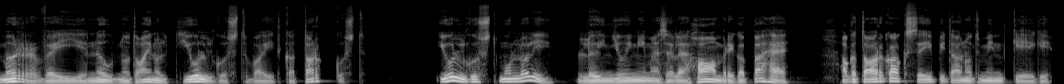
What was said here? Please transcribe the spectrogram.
mõrv ei nõudnud ainult julgust, vaid ka tarkust. julgust mul oli, lõin ju inimesele haamriga pähe, aga targaks ei pidanud mind keegi.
